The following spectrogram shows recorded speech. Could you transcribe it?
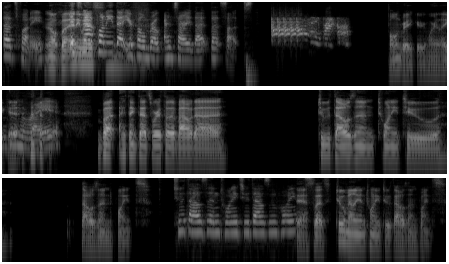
That's funny. no, but It's not funny that your phone broke. I'm sorry, that that sucks. phone breaker, more like it. right? But I think that's worth about uh two thousand twenty two thousand points. 2,000, 22,000 points? Yeah, so that's two million twenty two thousand points.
